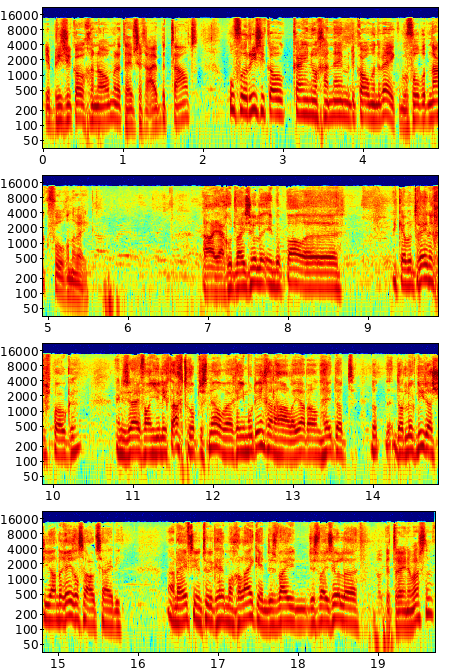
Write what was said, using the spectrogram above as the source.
Je hebt risico genomen, dat heeft zich uitbetaald. Hoeveel risico kan je nog gaan nemen de komende weken? Bijvoorbeeld NAC volgende week. Nou ja, goed, wij zullen in bepaalde... Uh, ik heb een trainer gesproken en die zei van... je ligt achter op de snelweg en je moet in gaan halen. Ja, dan, dat, dat, dat lukt niet als je je aan de regels houdt, zei hij. Nou, daar heeft hij natuurlijk helemaal gelijk in. Dus wij, dus wij zullen... Welke trainer was dat?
